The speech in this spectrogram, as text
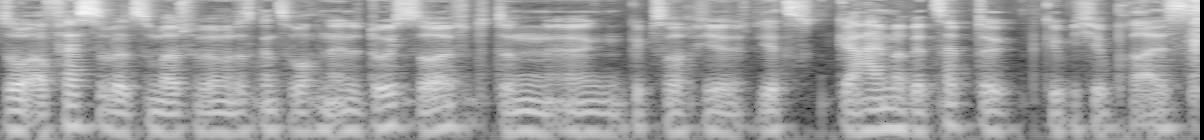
so auf Festivals zum Beispiel, wenn man das ganze Wochenende durchsäuft, dann äh, gibt es auch hier jetzt geheime Rezepte, gebe ich hier preis. Äh,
